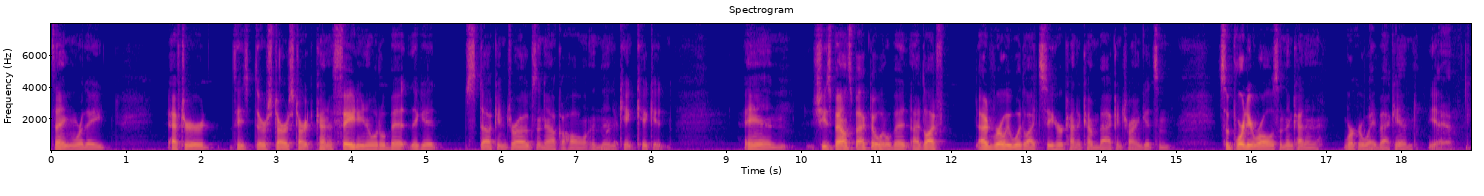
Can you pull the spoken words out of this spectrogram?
thing where they after they, their stars start kind of fading a little bit they get stuck in drugs and alcohol and then Right. can't kick it and she's bounced back a little bit i'd like i really would like to see her kind of come back and try and get some supporting roles and then kind of work her way back in yeah Yeah.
